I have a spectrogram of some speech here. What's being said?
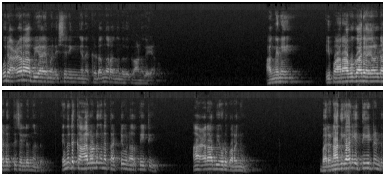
ഒരു അഴറാബിയായ മനുഷ്യൻ ഇങ്ങനെ കിടന്നിറങ്ങുന്നത് കാണുകയാണ്. അങ്ങനെ ഈ പാറാവുകാർ അയാളുടെ അടുത്ത് ചെല്ലുന്നുണ്ട്. എന്നിട്ട് കാലോണ്ട് ഇങ്ങനെ തട്ടി ഉണർത്തിയിട്ട് ആ അറാബിയോട് പറഞ്ഞു ഭരണാധികാരി എത്തിയിട്ടുണ്ട്.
